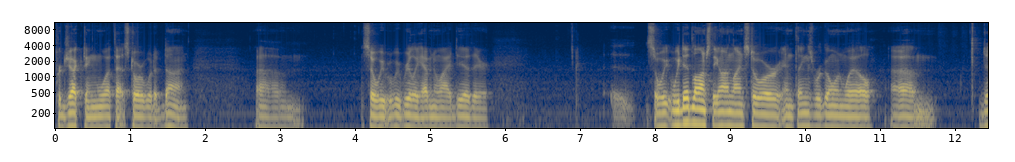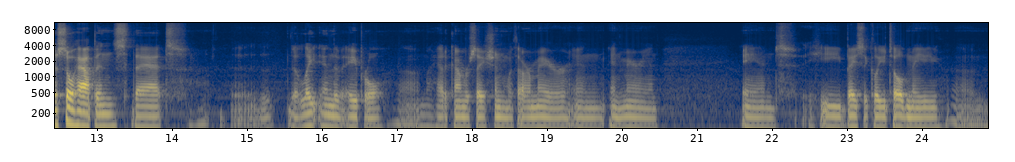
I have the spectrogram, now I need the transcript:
projecting what that store would have done. Um, so we, we really have no idea there. so we, we did launch the online store and things were going well. Um, just so happens that uh, the, the, late end of April, um, I had a conversation with our mayor in, in Marion, and he basically told me, um,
